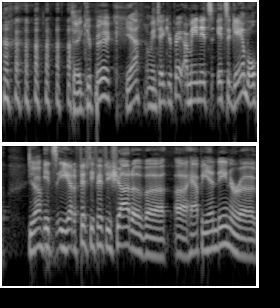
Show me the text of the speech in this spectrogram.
Take your pick. Yeah, I mean, take your pick. I mean, it's it's a gamble. Yeah. It's you got a 50-50 shot of a, a happy ending or a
